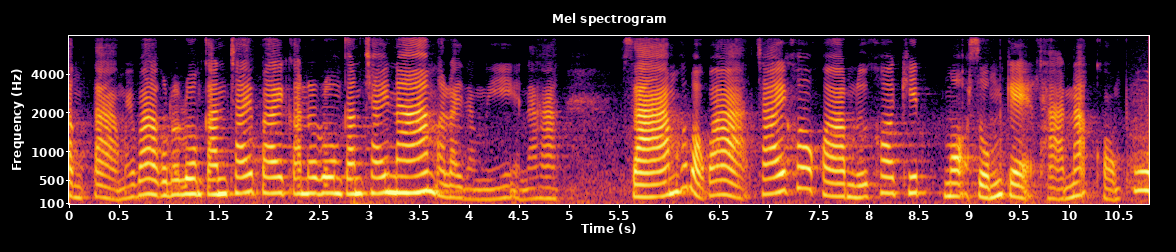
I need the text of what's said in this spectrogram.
ต่าง ๆ ไม่ว่ารณรงค์การใช้ไฟการรณรงค์การใช้น้ำอะไรอย่างนี้นะคะสามเขาบอกว่าใช้ข้อความหรือข้อคิดเหมาะสมแก่ฐานะของผู้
